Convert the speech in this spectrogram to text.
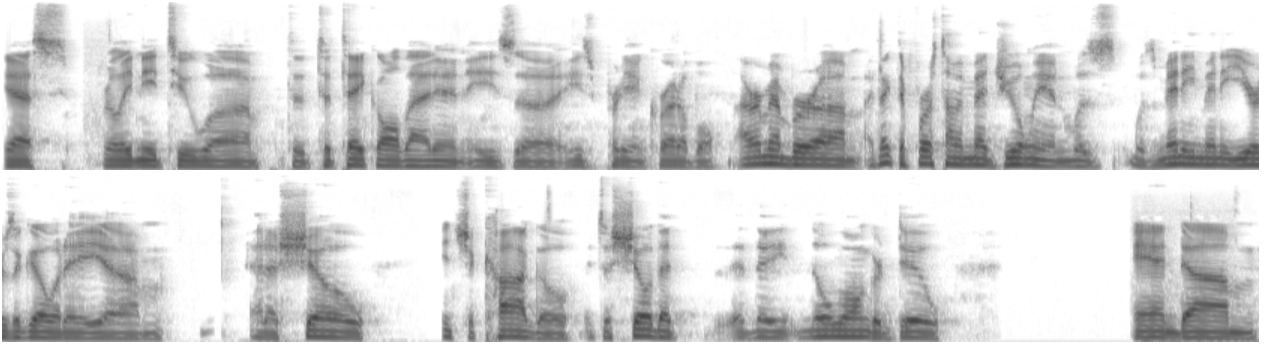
yes. Really need to uh, to to take all that in. He's uh, he's pretty incredible. I remember. Um, I think the first time I met Julian was was many many years ago at a um, at a show in Chicago. It's a show that they no longer do, and um,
